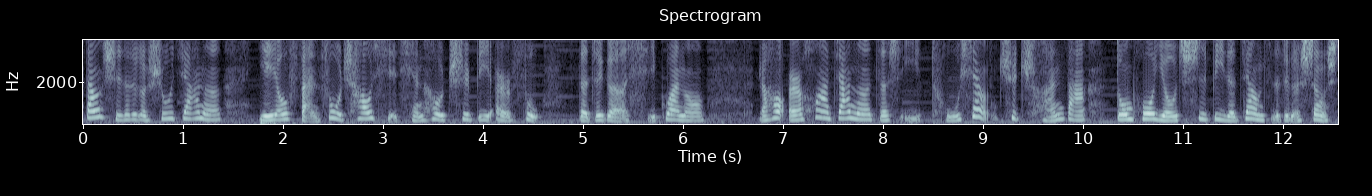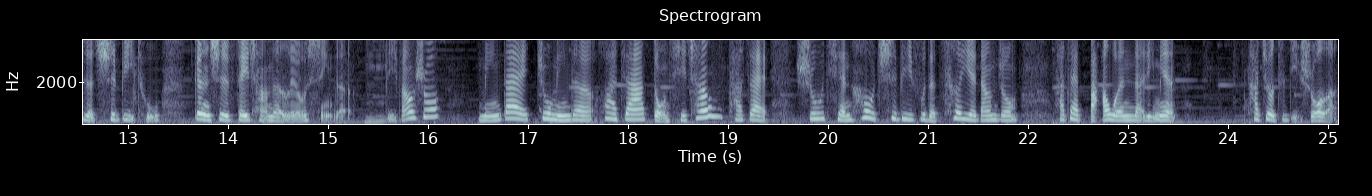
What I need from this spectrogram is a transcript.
当时的这个书家呢，也有反复抄写前后赤壁二赋的这个习惯哦。然后，而画家呢，则是以图像去传达东坡游赤壁的这样子的这个盛世的赤壁图，更是非常的流行的。比方说，明代著名的画家董其昌，他在书前后赤壁赋的册页当中，他在跋文的里面，他就自己说了，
